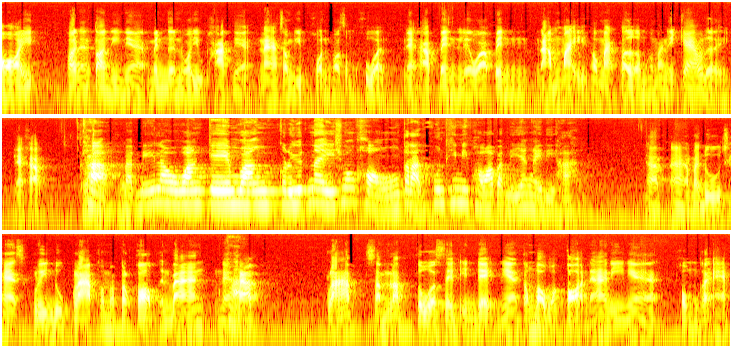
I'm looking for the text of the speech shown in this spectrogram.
น้อย เพราะฉะนั้นตอนนี้เนี่ยเม็ดเงินวายุพักเนี่ยน่าจะมีผลพอสมควรนะครับ เป็นเรียกว่าเป็นน้ำใหม่เข้ามาเติมเข้ามาในแก้วเลยนะครับ ค่ะ แบบนี้เราวางเกมวางกลยุทธ์ในช่วงของตลาดหุ้นที่มีภาวะแบบนี้ยังไงดีคะครับอ่ามาดูแชร์สกรีนดูกราฟเข้ามาประกอบกันบ้างนะครับ กราฟสำหรับตัว Set Index เนี่ยต้องบอกว่าก่อนหน้านี้เนี่ย ผมก็แอบ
